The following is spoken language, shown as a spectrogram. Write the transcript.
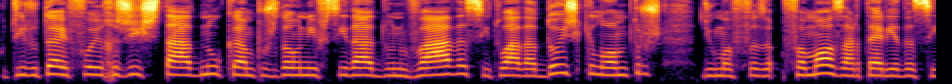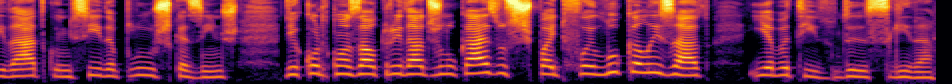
O tiroteio foi registado no campus da Universidade do Nevada, situada a 2 quilómetros de uma famosa artéria da cidade, conhecida pelos casinos. De acordo com as autoridades locais, o suspeito foi localizado e abatido de seguida.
